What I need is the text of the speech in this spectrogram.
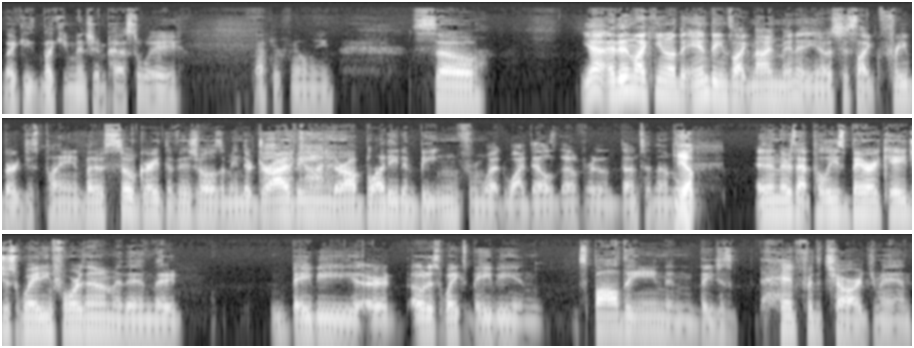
like he like you mentioned, passed away after filming. So yeah, and then like you know the ending's like nine minute. You know, it's just like Free Bird just playing, but it was so great. The visuals. I mean, they're oh driving, God. they're all bloodied and beaten from what Wydell's done for them, done to them. Yep. And then there's that police barricade just waiting for them, and then they baby or Otis wakes baby and Spaulding, and they just head for the charge, man.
